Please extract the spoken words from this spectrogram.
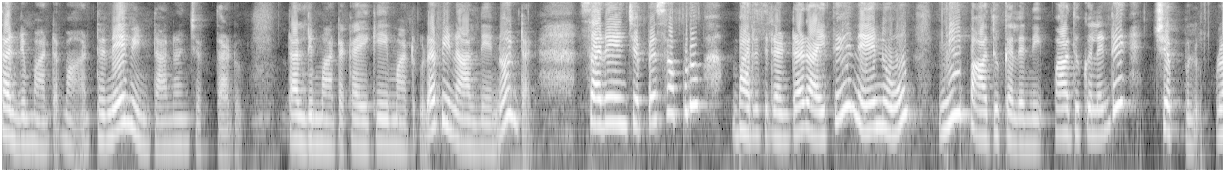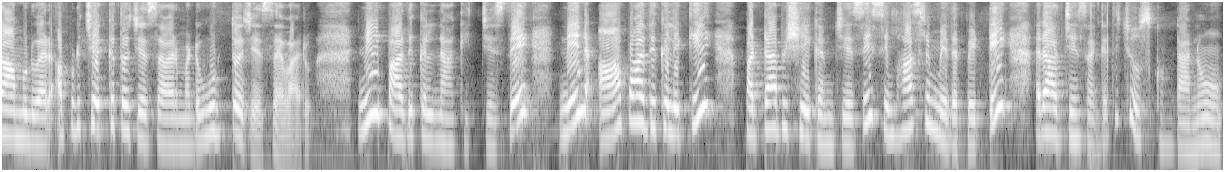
తండ్రి మాట మాటనే వింటానని చెప్తాడు. తల్లి మాట కైకేయి మాట కూడా వినాలి నేను అంటాడు. సరే అని చెప్పేసి అప్పుడు భరతుడు అంటాడు అయితే నేను నీ పాదుకలని పాదుకలు అంటే చెప్పులు. రాముడు వారు అప్పుడు చెక్కతో చేసేవారన్నమాట వుడ్తో చేసేవారు. నీ పాదుకలు నాకు ఇచ్చేస్తే నేను ఆ పాదుకలకి పట్టాభిషేకం చేసి సింహాసనం మీద పెట్టి రాజ్యం సంగతి చూసుకుంటాను.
